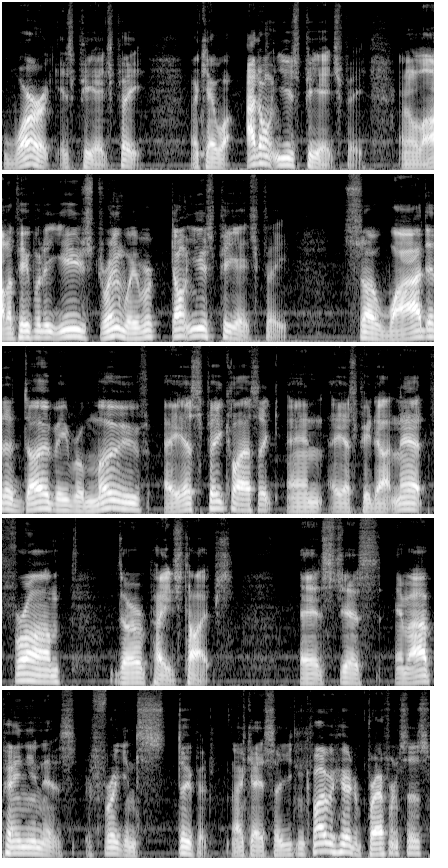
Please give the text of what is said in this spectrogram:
work is PHP okay well I don't use PHP and a lot of people that use Dreamweaver don't use PHP so why did Adobe remove ASP Classic and ASP.NET from their page types it's just, in my opinion, it's freaking stupid. Okay, so you can come over here to preferences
